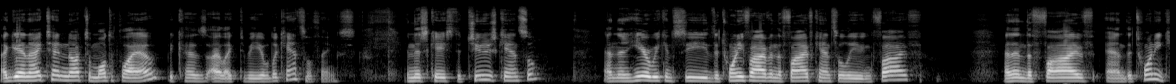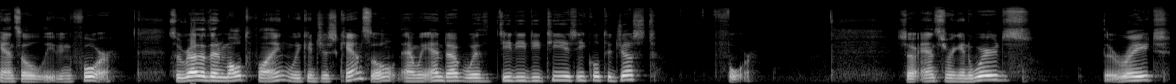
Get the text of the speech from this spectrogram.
Again, I tend not to multiply out because I like to be able to cancel things. In this case, the 2's cancel, and then here we can see the 25 and the 5 cancel, leaving 5, and then the 5 and the 20 cancel, leaving 4. So rather than multiplying, we can just cancel, and we end up with dd dt is equal to just 4. So answering in words, the rate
